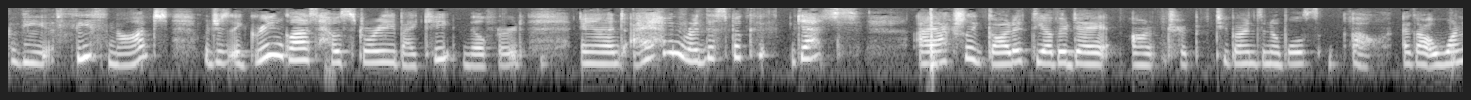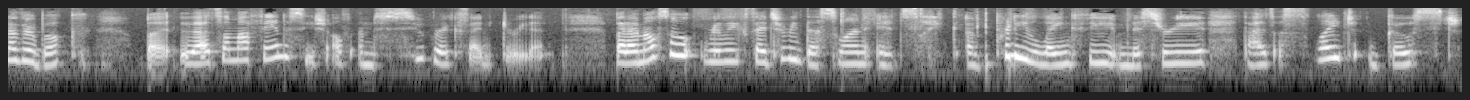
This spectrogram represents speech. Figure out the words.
The Thief Knot, which is a green glass house story by Kate Milford. And I haven't read this book yet. I actually got it the other day on trip to Barnes & Noble's. Oh, I got one other book, but that's on my fantasy shelf. I'm super excited to read it. But I'm also really excited to read this one. It's like a pretty lengthy mystery that has a slight ghost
